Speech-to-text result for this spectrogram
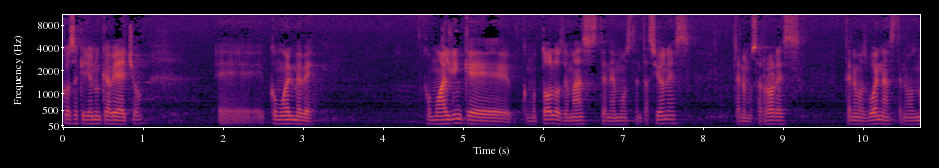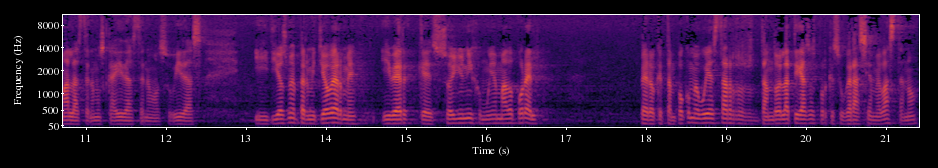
cosa que yo nunca había hecho, eh, como Él me ve. Como alguien que, como todos los demás, tenemos tentaciones, tenemos errores, tenemos buenas, tenemos malas, tenemos caídas, tenemos subidas. Y Dios me permitió verme y ver que soy un hijo muy amado por Él, pero que tampoco me voy a estar dando latigazos porque su gracia me basta, ¿no?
